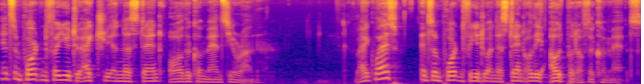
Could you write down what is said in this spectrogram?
it's important for you to actually understand all the commands you run. Likewise, it's important for you to understand all the output of the commands.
